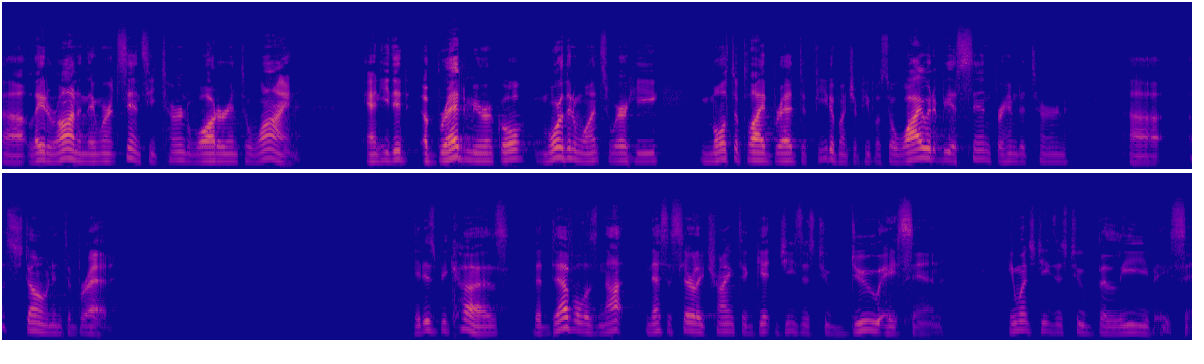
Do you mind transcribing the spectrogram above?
uh, later on, and they weren't sins. He turned water into wine. And he did a bread miracle more than once where he multiplied bread to feed a bunch of people. So, why would it be a sin for him to turn uh, a stone into bread? It is because the devil is not necessarily trying to get Jesus to do a sin, he wants Jesus to believe a sin.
